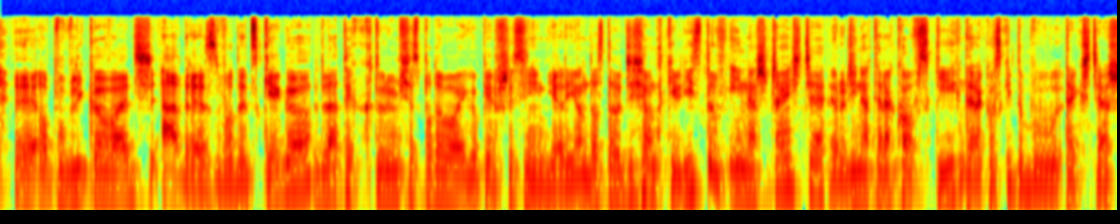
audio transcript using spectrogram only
opublikować adres Wodeckiego dla tych, którym się spodobał jego pierwszy singiel. I on dostał dziesiątki listów i na szczęście rodzina Terakowskich, Terakowski to był tekściarz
